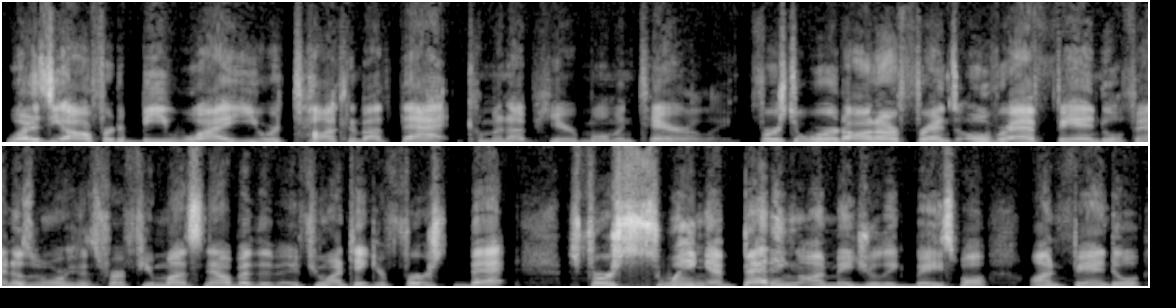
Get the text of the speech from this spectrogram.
what does he offer to BYU? We're talking about that coming up here momentarily. First, a word on our friends over at FanDuel. FanDuel's been working with us for a few months now, but if you want to take your first bet, first swing at betting on Major League Baseball on FanDuel,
